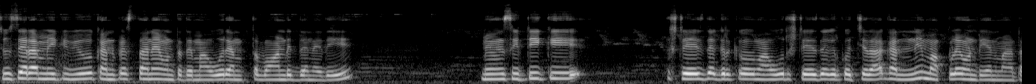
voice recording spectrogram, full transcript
చూసారా మీకు వ్యూ కనిపిస్తూనే ఉంటుంది. మా ఊరు ఎంత బాగుండిద్ది అనేది. మేము సిటీకి స్టేజ్ దగ్గరికి మా ఊరు స్టేజ్ దగ్గరికి వచ్చేదాకా అన్నీ మొక్కలే ఉంటాయి అన్నమాట.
